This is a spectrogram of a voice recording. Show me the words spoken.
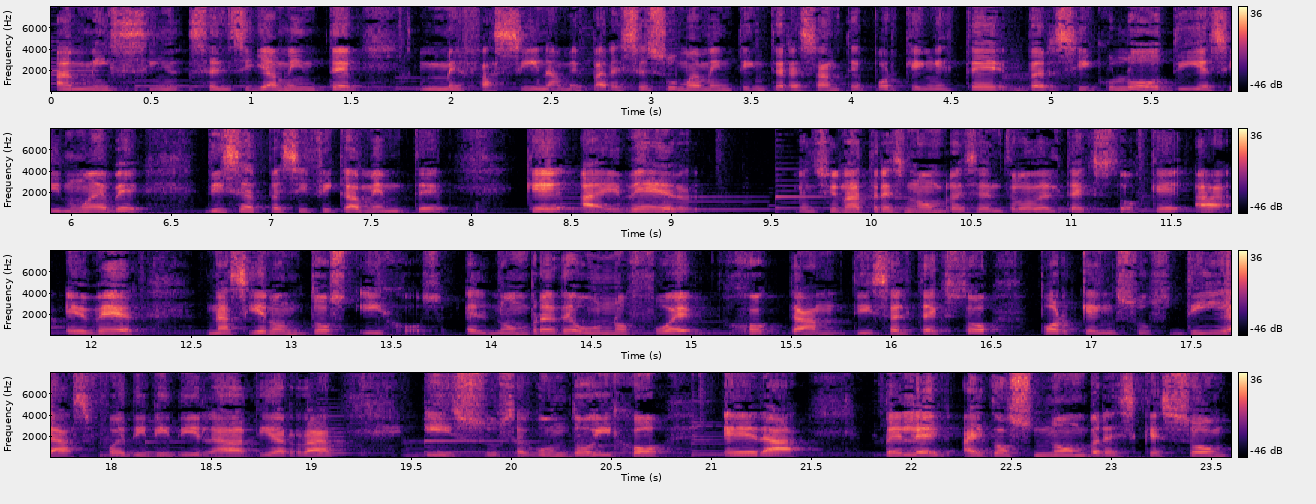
a mí sencillamente me fascina, me parece sumamente interesante porque en este versículo 19 dice específicamente que a Eber menciona tres nombres dentro del texto, que a Eber nacieron dos hijos. El nombre de uno fue Joctam, dice el texto, porque en sus días fue dividida la tierra y su segundo hijo era Peleg. Hay dos nombres que son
